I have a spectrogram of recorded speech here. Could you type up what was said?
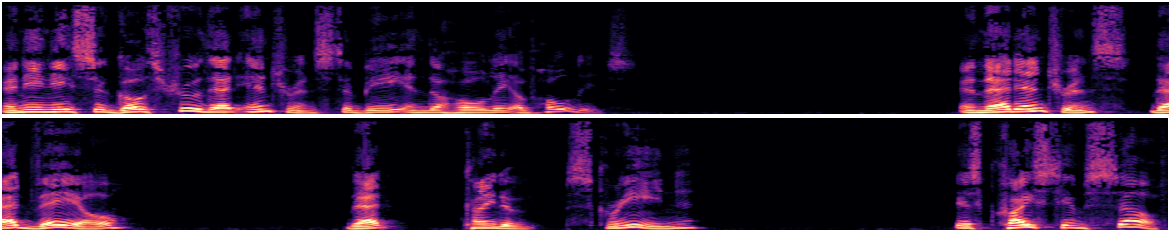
And he needs to go through that entrance to be in the Holy of Holies. And that entrance, that veil, that kind of screen is Christ Himself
